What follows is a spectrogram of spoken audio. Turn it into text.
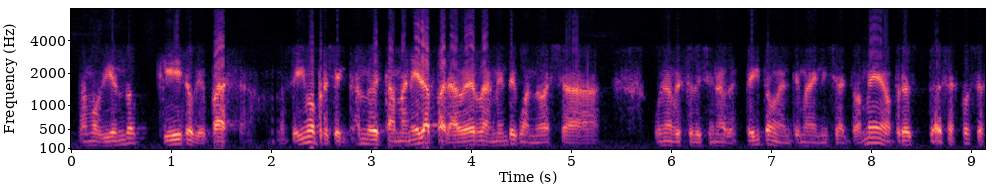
estamos viendo qué es lo que pasa. Nos seguimos proyectando de esta manera para ver realmente cuando haya una resolución al respecto con el tema de inicio del torneo, pero todas esas cosas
